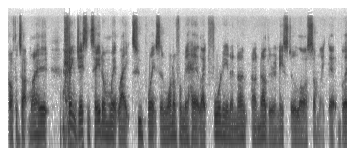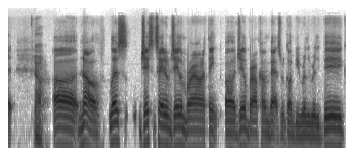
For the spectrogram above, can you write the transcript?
Off the top of my head, I think Jayson Tatum went like two points in one of them and had like 40 in another, and they still lost something like that. But yeah. uh, no, let's Jayson Tatum, Jaylen Brown. I think uh, Jaylen Brown coming back is going to be really, really big.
